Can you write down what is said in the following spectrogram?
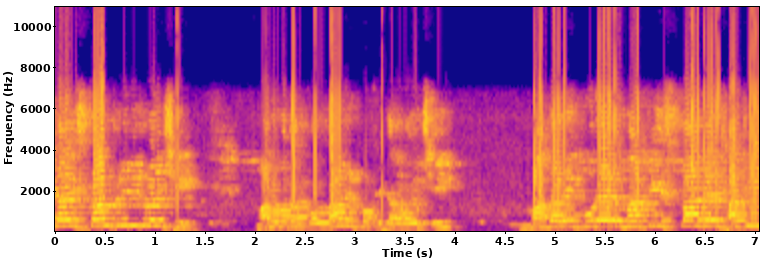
যারা ইসলাম প্রেমিক রয়েছি মানবতার কল্যাণের পক্ষে যারা রয়েছি মাদারীপুরের মাটি ইসলামের ঘাটি।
